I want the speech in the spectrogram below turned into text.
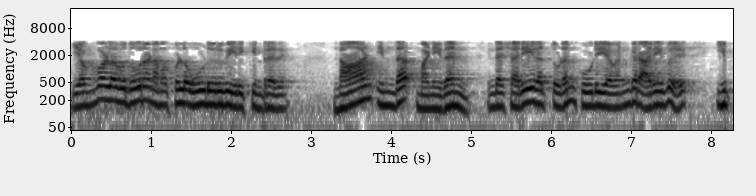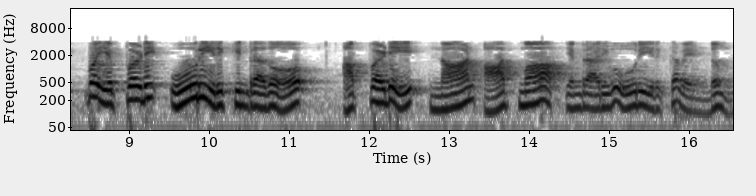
எவ்வளவு தூரம் நமக்குள்ள ஊடுருவி இருக்கின்றது? நான் இந்த மனிதன் இந்த சரீரத்துடன் கூடியவன்கிற அறிவு இப்ப எப்படி ஊறி இருக்கின்றதோ அப்படி நான் ஆத்மா என்ற அறிவு ஊறி இருக்க வேண்டும்.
